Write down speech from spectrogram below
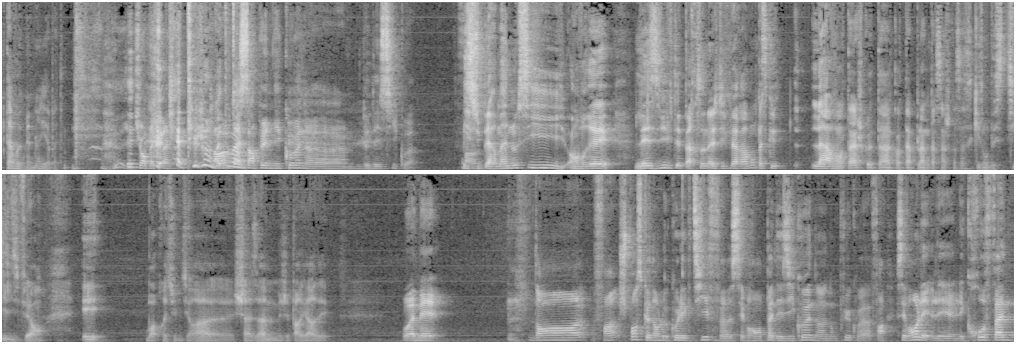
Putain, ouais, même là, il y a Batman. Il y a toujours Batman. Il y a toujours Batman. c'est un peu une icône euh, de DC, quoi. Et Enfin, Superman aussi, en vrai, laisse vivre tes personnages différemment parce que l'avantage que t'as quand t'as plein de personnages comme ça, c'est qu'ils ont des styles différents. Et bon, après, tu me diras euh, Shazam, mais j'ai pas regardé. Ouais, mais dans, enfin, je pense que dans le collectif, euh, c'est vraiment pas des icônes euh, non plus, quoi. Enfin, c'est vraiment les, les, les gros fans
